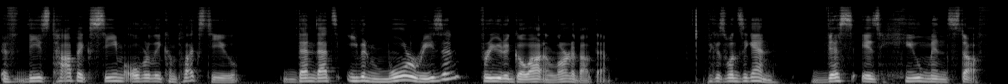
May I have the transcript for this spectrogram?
If these topics seem overly complex to you, then that's even more reason for you to go out and learn about them. Because once again, this is human stuff.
